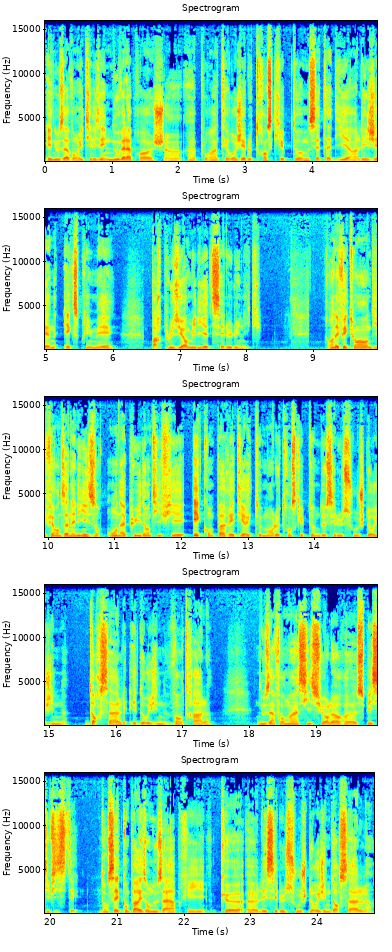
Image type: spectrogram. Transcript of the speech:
et nous avons utilisé une nouvelle approche hein, euh, pour interroger le transcriptome, c'est-à-dire les gènes exprimés par plusieurs milliers de cellules uniques. En effectuant différentes analyses, on a pu identifier et comparer directement le transcriptome de cellules souches d'origine dorsale et d'origine ventrale, nous informant ainsi sur leur euh, spécificité. Dans cette comparaison, nous a appris que euh, les cellules souches d'origine dorsale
